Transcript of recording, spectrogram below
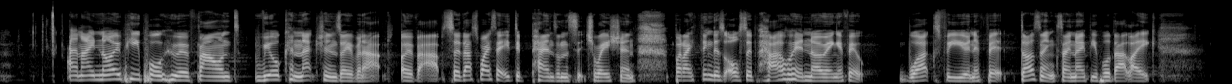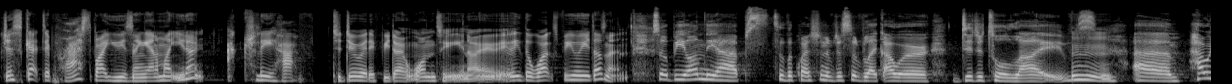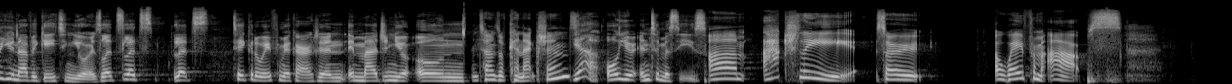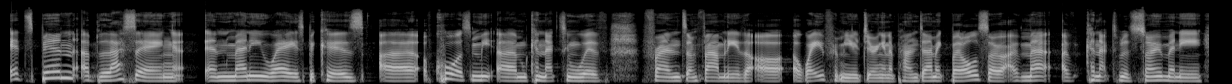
and I know people who have found real connections over apps, over apps. So that's why I say it depends on the situation. But I think there's also power in knowing if it works for you and if it doesn't. Because I know people that like just get depressed by using it. I'm like, you don't actually have to do it if you don't want to, you know? It either works for you or it doesn't. So beyond the apps, to the question of just sort of like our digital lives, mm-hmm. um, how are you navigating yours? Let's let's let's take it away from your character and imagine your own in terms of connections? Yeah all your intimacies. Um actually so away from apps it's been a blessing in many ways because, uh, of course, me um, connecting with friends and family that are away from you during a pandemic, but also I've met, I've connected with so many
